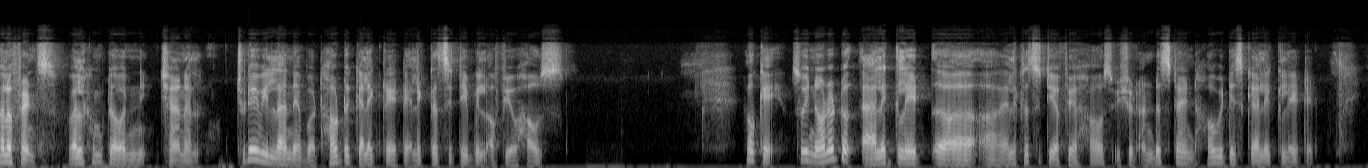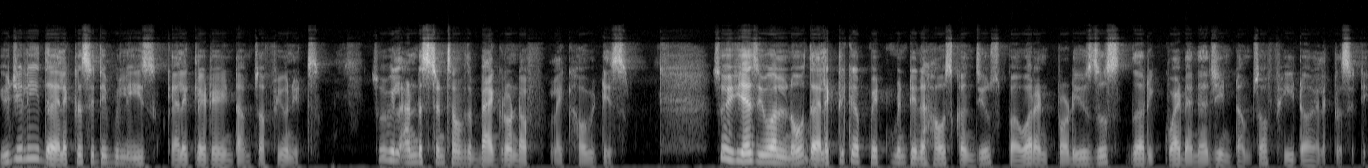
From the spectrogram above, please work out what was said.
Hello friends, welcome to our channel. Today we learn about how to calculate electricity bill of your house. Okay, so in order to calculate uh, uh, electricity of your house, we should understand how it is calculated. Usually the electricity bill is calculated in terms of units. So we'll understand some of the background of like how it is. So as you all know, the electrical equipment in a house consumes power and produces the required energy in terms of heat or electricity.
